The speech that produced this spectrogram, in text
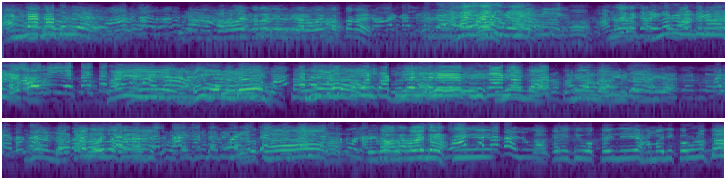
आणला का तुम्ही? कारवाई करा कारवाई करता काय? आणला का आणला का नाही? नाही हो मॅडम आम्ही पण पाठवलेलं नाही तुम्ही काय आणला तुम्ही आणला हे बघा. आणला. काय. कारखान्याची वकिली हमाली करू नका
